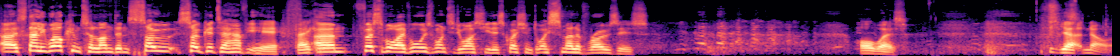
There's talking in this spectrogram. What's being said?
Uh, Stanley, welcome to London. So so good to have you here. Thank you. Um, first of all, I've always wanted to ask you this question: Do I smell of roses? Always. yeah, no.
